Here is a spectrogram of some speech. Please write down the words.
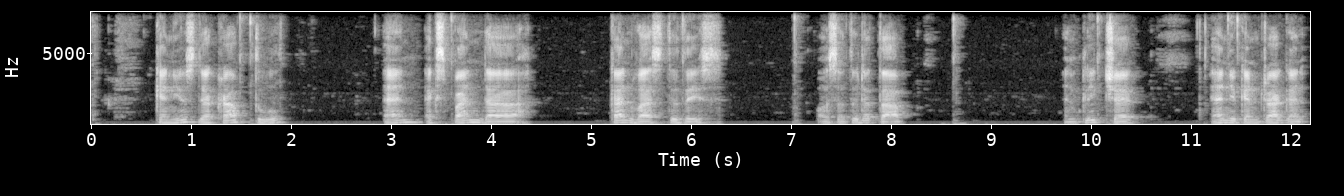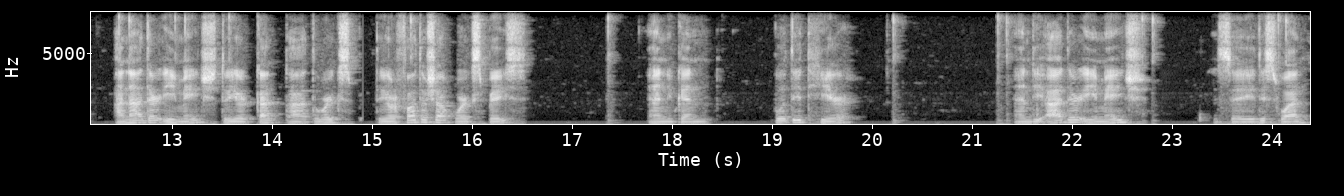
you can use the crop tool and expand the canvas to this. Also to the top. And click check. And you can drag an, another image to your uh, to works to your Photoshop workspace. And you can put it here. And the other image say this one.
